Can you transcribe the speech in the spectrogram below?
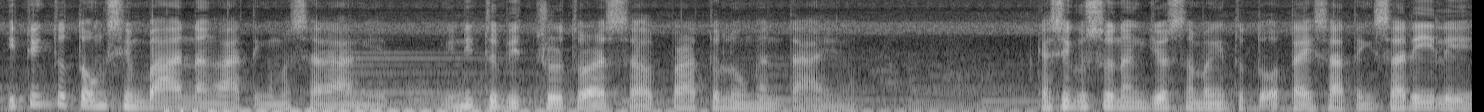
ito yung totoong simbahan ng ating Ama sa Langit. We need to be true to ourselves para tulungan tayo. Kasi gusto ng Diyos na maging totoo tayo sa ating sarili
